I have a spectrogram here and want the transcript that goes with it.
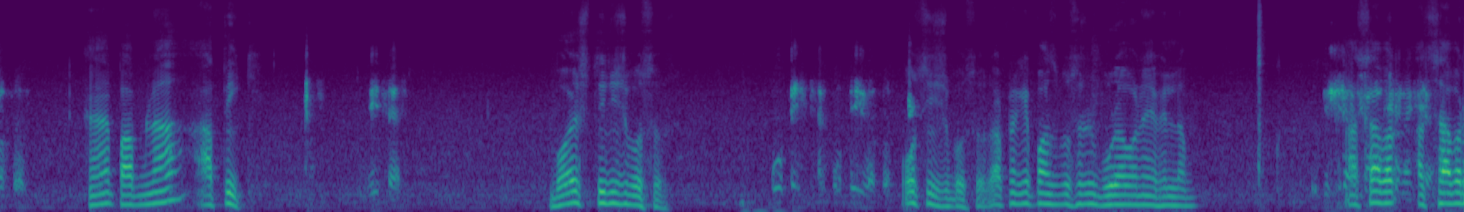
বছর। হ্যাঁ পাবনা আতিক। বয়স তিরিশ বছর। পঁচিশ বছর। আপনাকে পাঁচ বছরের বুড়া বানিয়ে ফেললাম। আচ্ছা আবার আচ্ছা আবার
